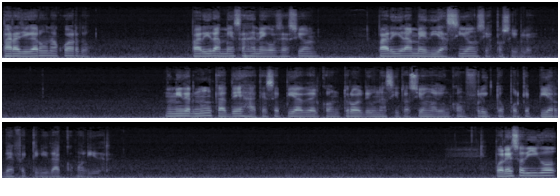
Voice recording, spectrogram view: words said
para llegar a un acuerdo, para ir a mesas de negociación, para ir a mediación si es posible. Un líder nunca deja que se pierda el control de una situación o de un conflicto porque pierde efectividad como líder. Por eso digo,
